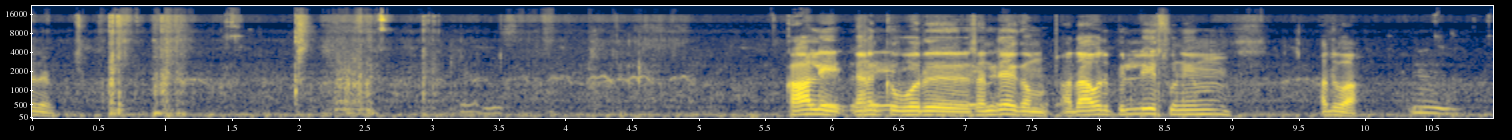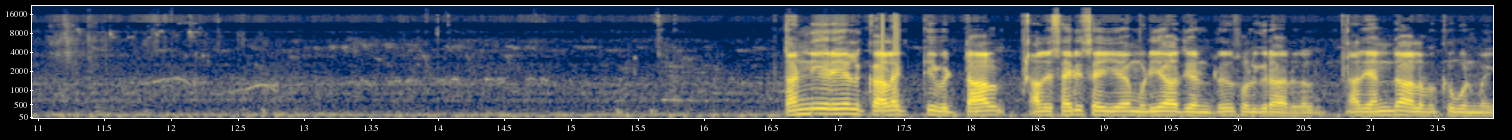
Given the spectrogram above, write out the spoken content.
என்னது காளி எனக்கு ஒரு சந்தேகம். அதாவது பில்லி சுனிம் அதுவா? தண்ணீரில் கலக்கி விட்டால் அதை சரி செய்ய முடியாது என்று சொல்கிறார்கள். அது எந்த அளவுக்கு உண்மை?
